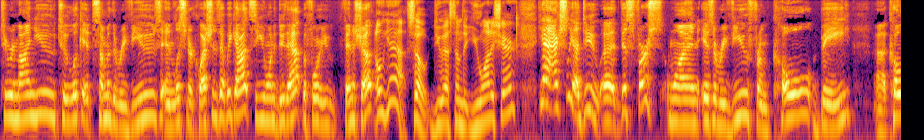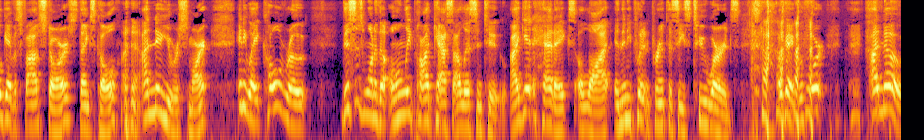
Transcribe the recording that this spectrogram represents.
to remind you to look at some of the reviews and listener questions that we got. So you want to do that before you finish up? Oh, yeah. So, do you have some that you want to share? Yeah, actually, I do. Uh, this first one is a review from Cole B. Uh, Cole gave us five stars. Thanks, Cole. I knew you were smart. Anyway, Cole wrote, This is one of the only podcasts I listen to. I get headaches a lot. And then he put in parentheses two words. Okay, before. I know.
